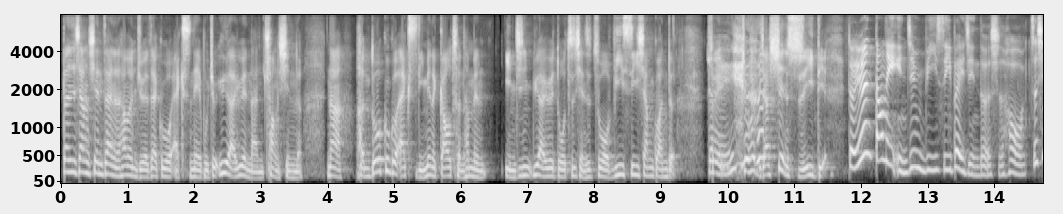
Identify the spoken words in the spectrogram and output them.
但是像现在呢，他们觉得在 Google X 内部就越来越难创新了。那很多 Google X 里面的高层，他们引进越来越多，之前是做 VC 相关的，所以就会比较现实一点。对，因为当你引进 VC 背景的时候，这些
